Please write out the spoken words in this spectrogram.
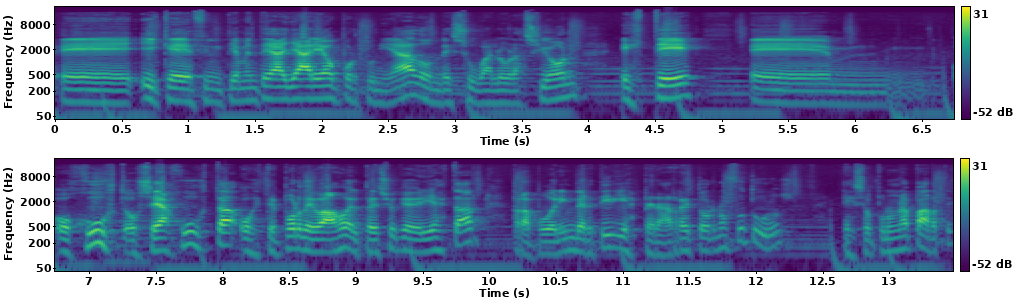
eh, y que definitivamente haya área de oportunidad, donde su valoración esté eh, o justo, o sea justa o esté por debajo del precio que debería estar para poder invertir y esperar retornos futuros. Eso por una parte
